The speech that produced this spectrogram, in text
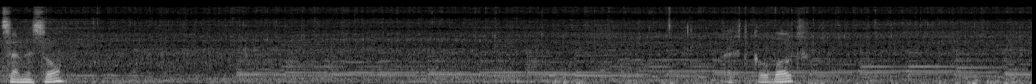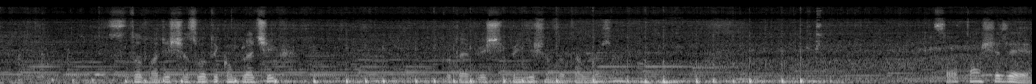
ceny są. Echt Cobalt. 120 zł komplecik. Tutaj 250 za talerze. Co tam się dzieje?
